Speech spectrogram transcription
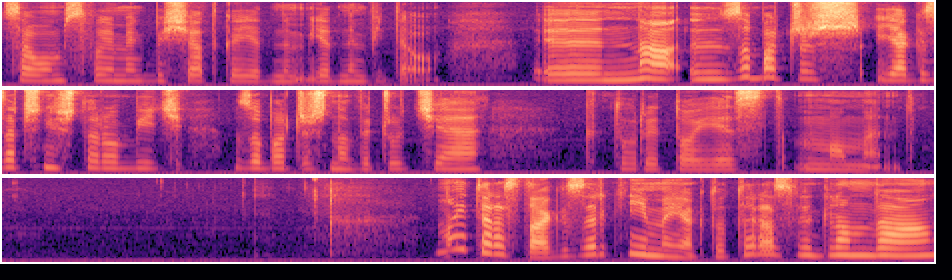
całą swoją jakby siatkę jednym, jednym wideo. Na, zobaczysz, jak zaczniesz to robić, zobaczysz na wyczucie, który to jest moment. No i teraz tak, zerknijmy, jak to teraz wygląda.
